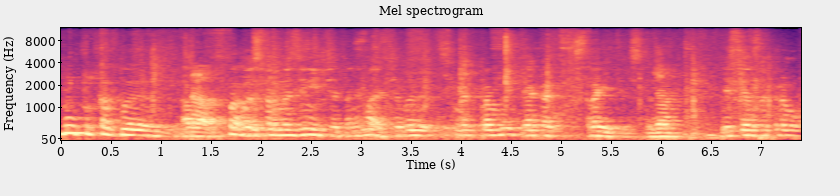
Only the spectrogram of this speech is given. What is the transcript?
Ну, тут как бы... А Да. С одной стороны, извините, понимаете, вы как правник, я как строительство. Да. Если я закрыл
